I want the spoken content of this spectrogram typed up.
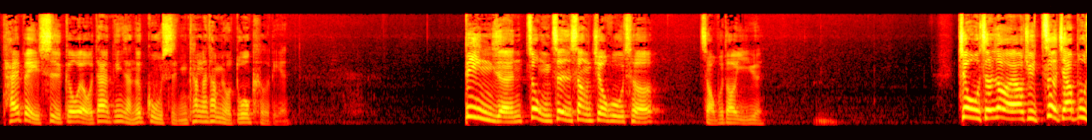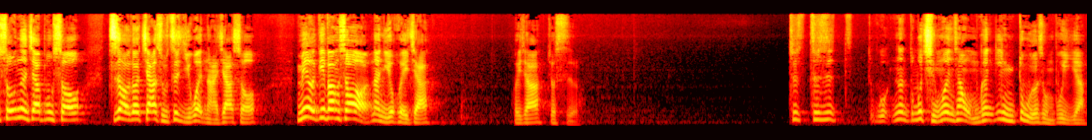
台北市各位，我待会跟你讲这个故事，你看看他们有多可怜。病人重症上救护车找不到医院，救护车绕来绕去，这家不收，那家不收，只好叫家属自己问哪家收，没有地方收，那你就回家，回家就死了。这这是我那我请问一下，我们跟印度有什么不一样？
